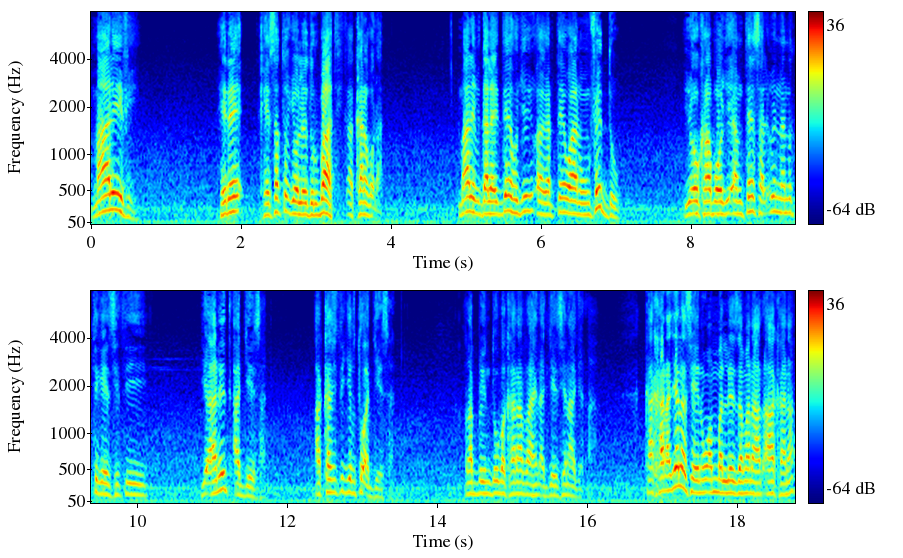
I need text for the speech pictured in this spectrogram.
maaliifi hire keessattu ijoollee durbaati akkana godhan maaliif dalaydee hujii agartee waan hun fiddu yookaa booji'amtee salphina nutti geessiti jedhanit ajjeesan akkasitti jirtu ajjeesan rabbiin duuba kanarraa hin ajjeesinaa jedha ka kana jala seenu ammallee zamanaadhaa kana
